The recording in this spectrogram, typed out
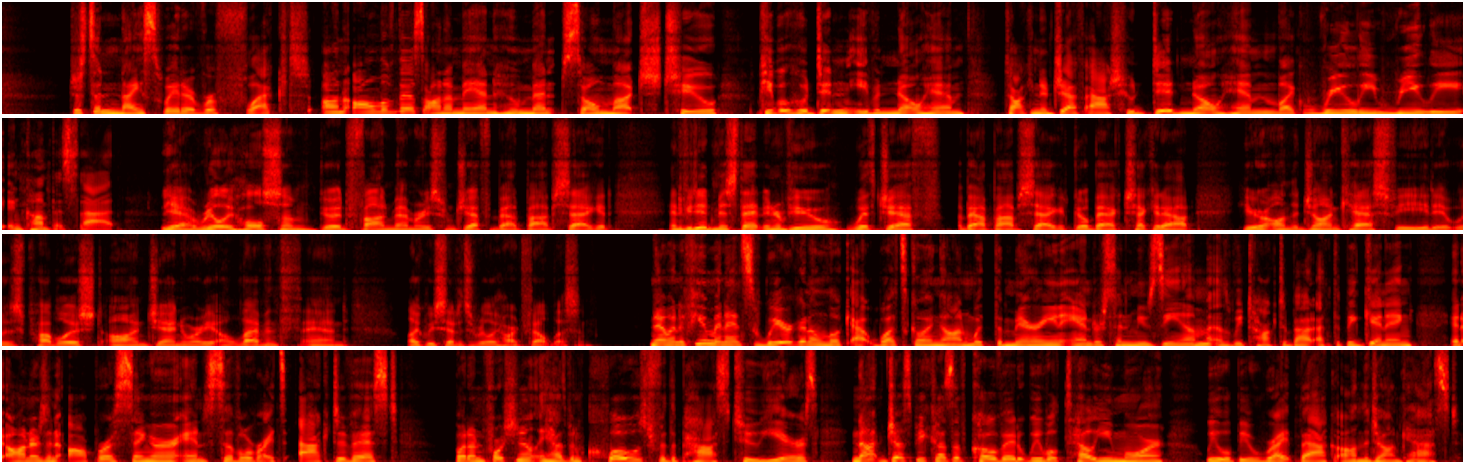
just a nice way to reflect on all of this on a man who meant so much to people who didn't even know him. Talking to Jeff Ash, who did know him, like really, really encompassed that. Yeah, really wholesome, good, fond memories from Jeff about Bob Saget. And if you did miss that interview with Jeff about Bob Saget, go back, check it out here on the Jawncast feed. It was published on January 11th. And like we said, it's a really heartfelt listen. Now, in a few minutes, we're going to look at what's going on with the Marian Anderson Museum, as we talked about at the beginning. It honors an opera singer and civil rights activist, but unfortunately has been closed for the past two years, not just because of COVID. We will tell you more. We will be right back on the Jawncast.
